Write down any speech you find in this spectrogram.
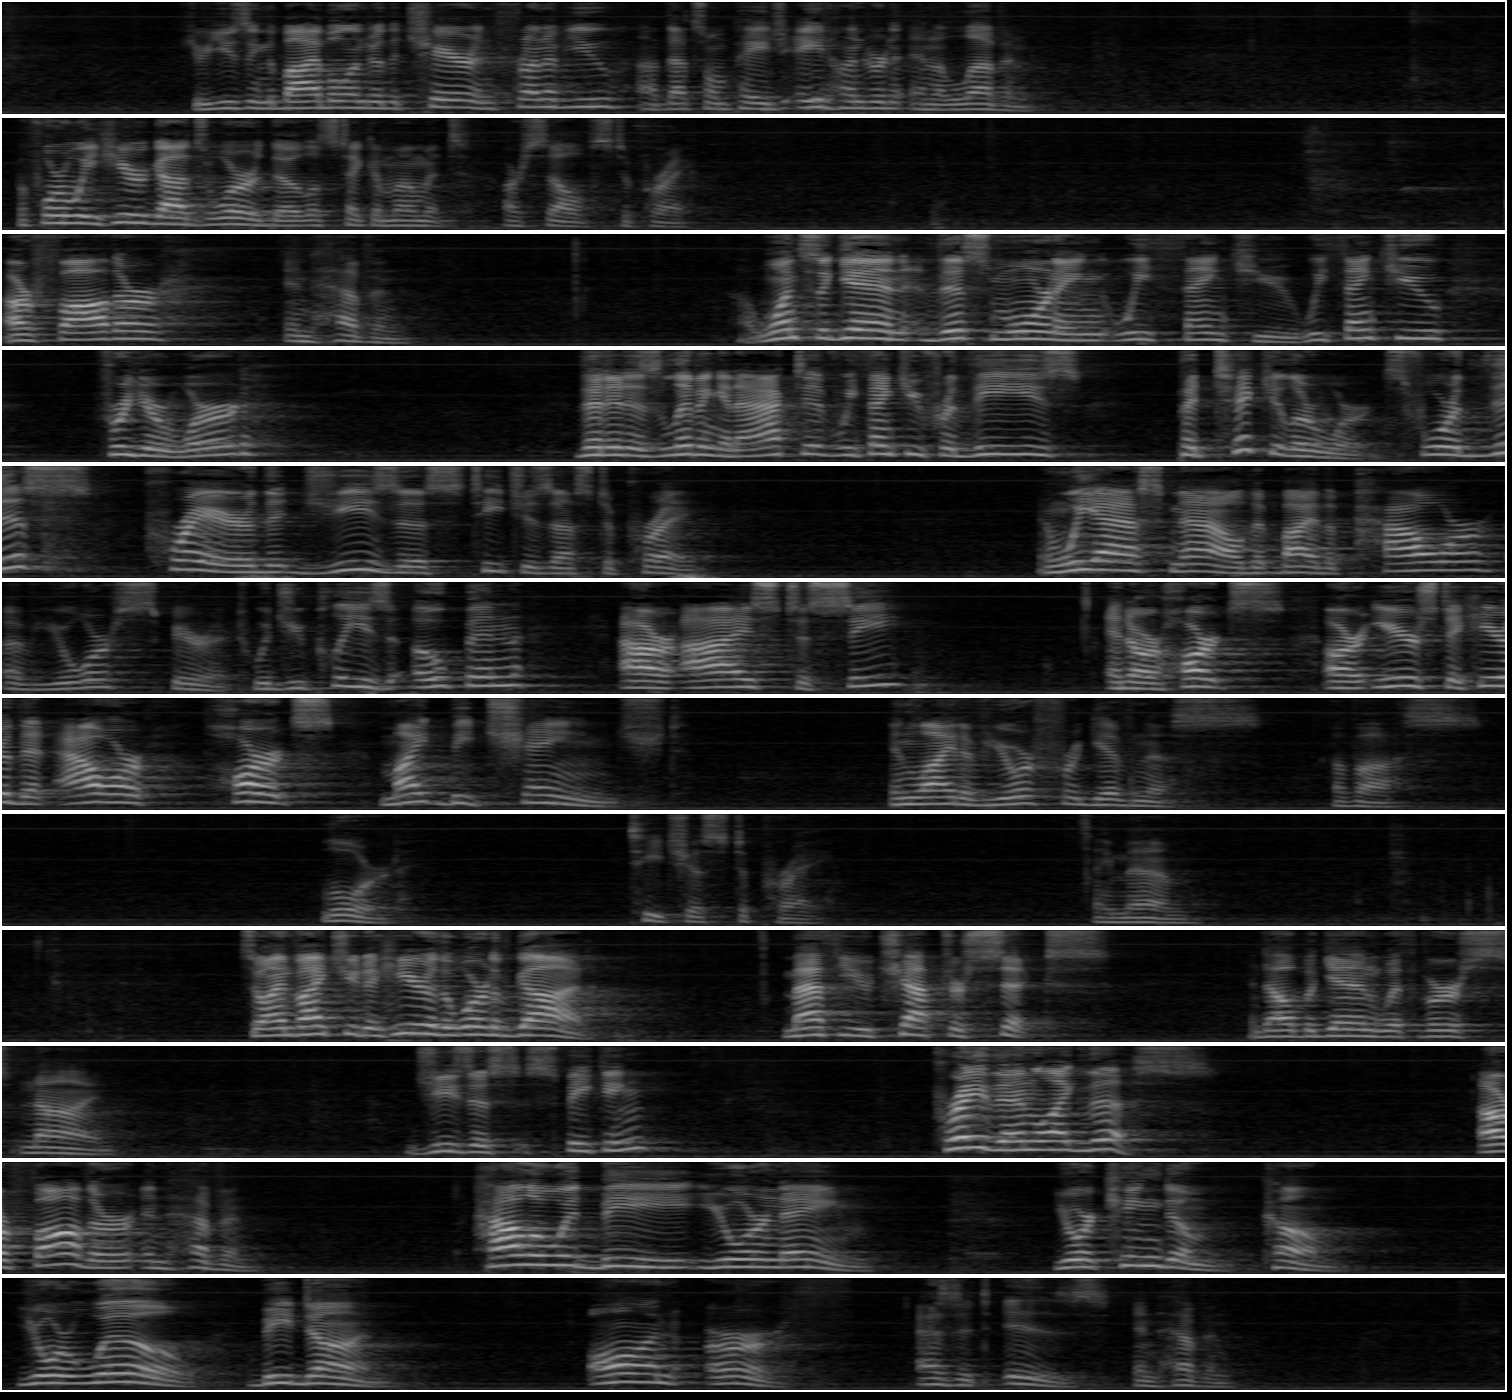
If you're using the Bible under the chair in front of you, uh, that's on page 811. Before we hear God's word, though, let's take a moment ourselves to pray. Our Father in heaven, uh, once again this morning we thank you. We thank you for your word, that it is living and active. We thank you for these particular words, for this prayer that Jesus teaches us to pray. And we ask now that by the power of your Spirit, would you please open our eyes to see and our hearts, our ears to hear, that our hearts might be changed in light of your forgiveness of us. Lord, teach us to pray. Amen. So I invite you to hear the Word of God. Matthew chapter 6, and I'll begin with verse 9. Jesus speaking, Pray then like this Our Father in heaven, hallowed be your name, your kingdom come, your will be done, on earth as it is in heaven.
